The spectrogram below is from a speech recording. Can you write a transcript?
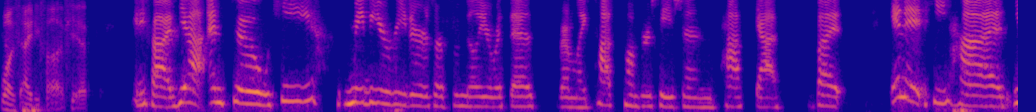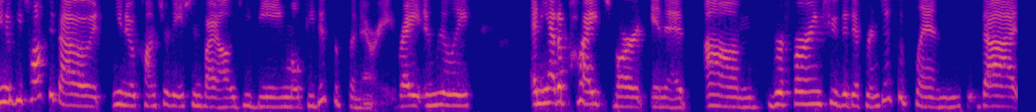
Was 85, yeah. 85 yeah and so he maybe your readers are familiar with this from like past conversations past guests but in it he had you know he talked about you know conservation biology being multidisciplinary right? And really and he had a pie chart in it um, referring to the different disciplines that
